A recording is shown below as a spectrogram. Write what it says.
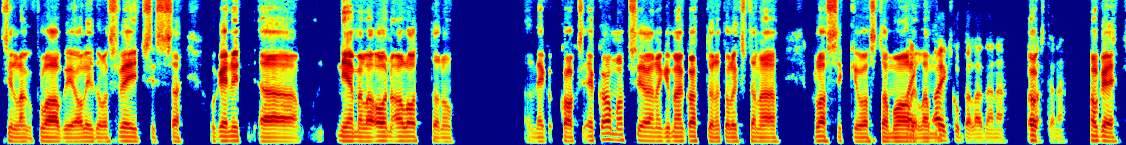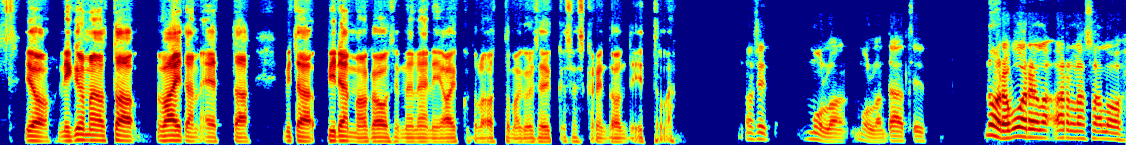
silloin kun Flavia oli tuolla Sveitsissä. Okei, nyt ää, Niemelä on aloittanut ne kaksi ekaa matsia ainakin. Mä en katsonut, että oliko tänään klassikki vasta maalilla. Aikku, Aikku pelaa tänään. Oh, Okei, okay, joo. Niin kyllä mä ottaa, väitän, että mitä pidemmän kausi menee, niin Aikku tulee ottamaan kyllä se ykkösveskarin tonti itsellä. No sit mulla on, mulla on täältä sit Noora Vuorella, Arla Salo,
